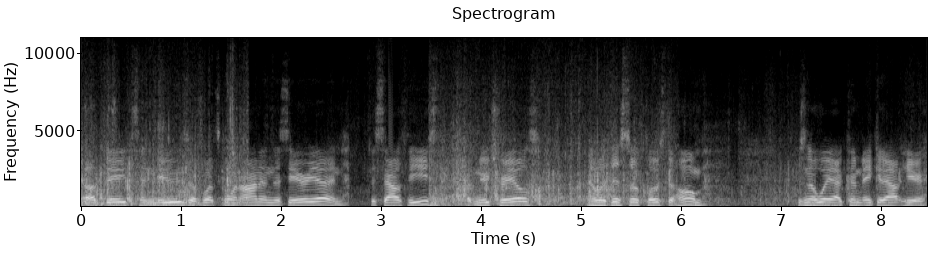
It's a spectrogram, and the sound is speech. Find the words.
updates and news of what's going on in this area and the southeast of new trails. And with this so close to home, there's no way I couldn't make it out here.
